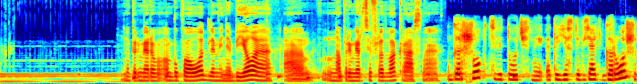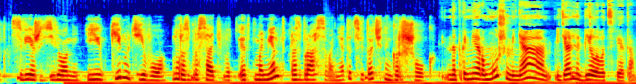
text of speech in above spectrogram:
Thank you. Например, буква О для меня белая, а, например, цифра 2 красная. Горшок цветочный — это если взять горошек свежий, зеленый, и кинуть его, ну, разбросать вот этот момент разбрасывания, это цветочный горшок. Например, муж у меня идеально белого цвета,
